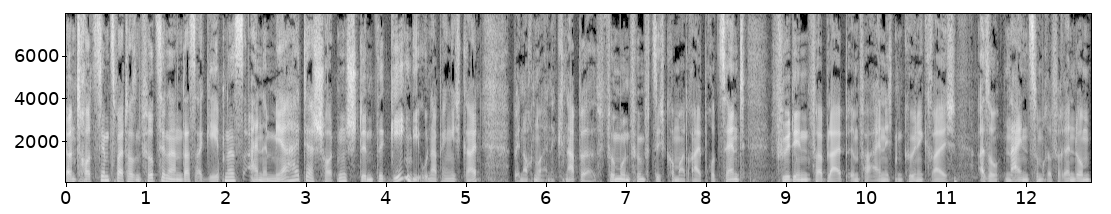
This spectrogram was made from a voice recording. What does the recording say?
Und trotzdem 2014 dann das Ergebnis, eine Mehrheit der Schotten stimmte gegen die Unabhängigkeit, wenn auch nur eine knappe 55,3 Prozent für den Verbleib im Vereinigten Königreich, also Nein zum Referendum.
